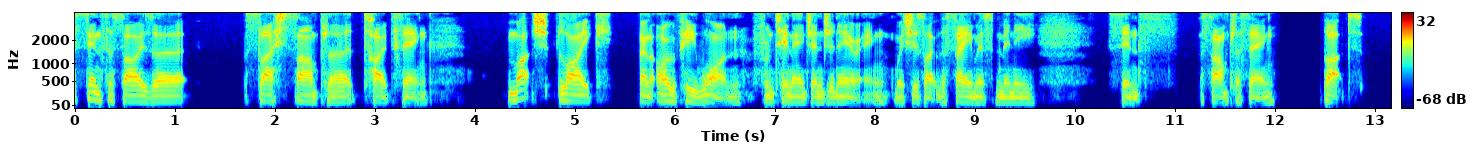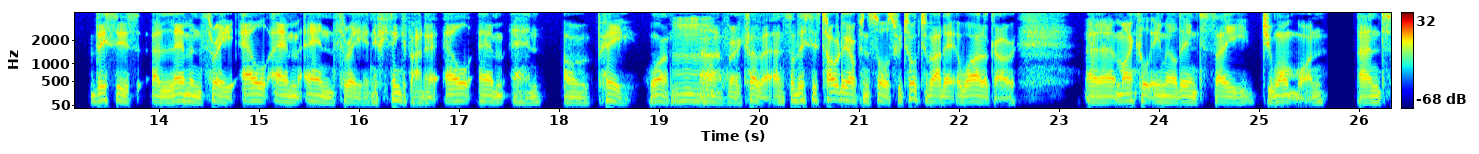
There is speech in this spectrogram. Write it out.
synthesizer slash sampler type thing, much like an OP1 from Teenage Engineering, which is like the famous mini synth sampler thing. But this is a Lemon 3, LMN3. And if you think about it, LMNOP1. Mm. Ah, very clever. And so this is totally open source. We talked about it a while ago. And uh, Michael emailed in to say, Do you want one? And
